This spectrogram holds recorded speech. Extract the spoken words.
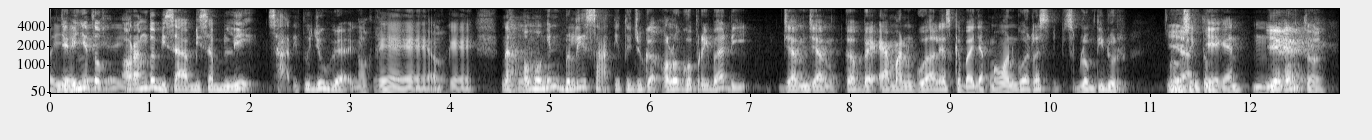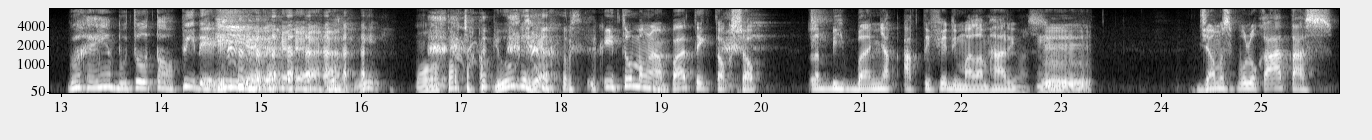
iya, jadinya iya, tuh iya, iya. orang tuh bisa bisa beli saat itu juga gitu. Oke, oke. Nah, ngomongin beli saat itu juga. Kalau gue pribadi, jam-jam ke BM-an gue alias kebanyak mauan gue adalah sebelum tidur. Iya, Browsing tuh. Iya kan? Hmm. Iya kan? Betul. Gue kayaknya butuh topi deh. Iya kan? Wah, ini motor cakep juga ya. Itu mengapa TikTok Shop lebih banyak aktifnya di malam hari, Mas. Hmm. Jam 10 ke atas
